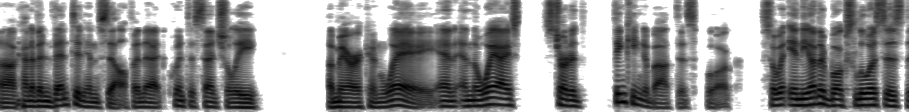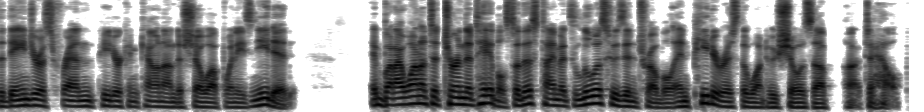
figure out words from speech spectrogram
uh, kind of invented himself in that quintessentially American way. And, and the way I started thinking about this book. So in the other books, Lewis is the dangerous friend Peter can count on to show up when he's needed. But I wanted to turn the table. So this time it's Lewis who's in trouble and Peter is the one who shows up uh, to help.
